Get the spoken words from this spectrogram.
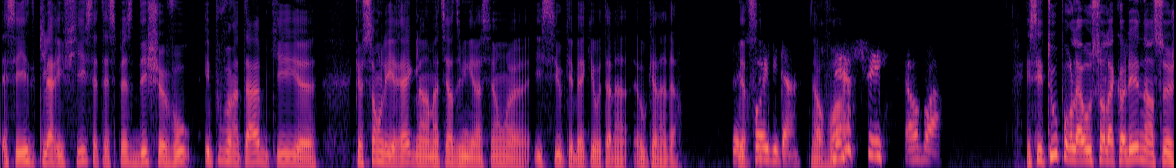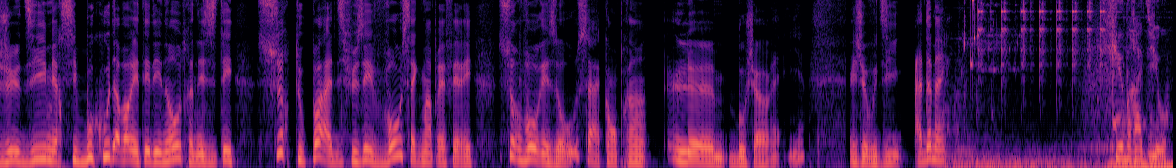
essayé de clarifier cette espèce d'écheveau épouvantable qui est, euh, que sont les règles en matière d'immigration euh, ici au Québec et au, Tana- au Canada. C'est Merci. pas évident. Au revoir. Merci. Au revoir. Et c'est tout pour La Haut sur la Colline en ce jeudi. Merci beaucoup d'avoir été des nôtres. N'hésitez surtout pas à diffuser vos segments préférés sur vos réseaux. Ça comprend le bouche à oreille. Et je vous dis à demain. Cube Radio.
